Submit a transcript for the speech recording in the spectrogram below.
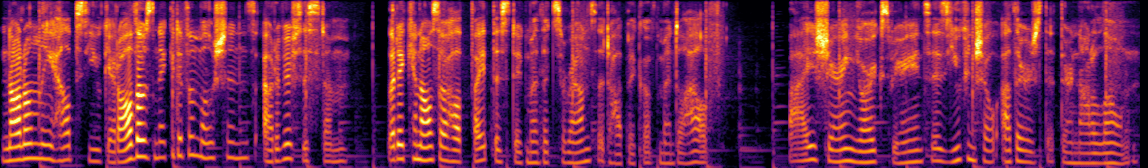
not only helps you get all those negative emotions out of your system, but it can also help fight the stigma that surrounds the topic of mental health. By sharing your experiences, you can show others that they're not alone.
